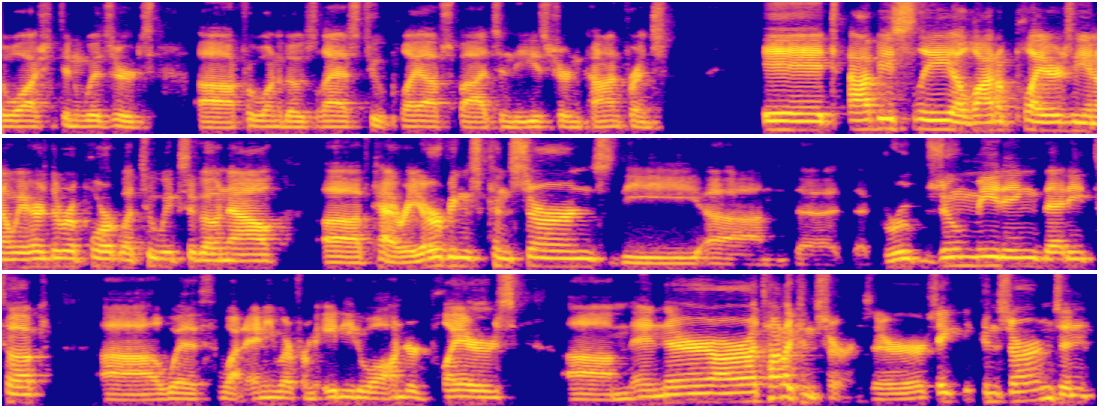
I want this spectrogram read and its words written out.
the Washington Wizards uh, for one of those last two playoff spots in the Eastern Conference. It obviously a lot of players. You know, we heard the report what two weeks ago now of Kyrie Irving's concerns, the um, the, the group Zoom meeting that he took uh, with what anywhere from 80 to 100 players. Um, and there are a ton of concerns. There are safety concerns, and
